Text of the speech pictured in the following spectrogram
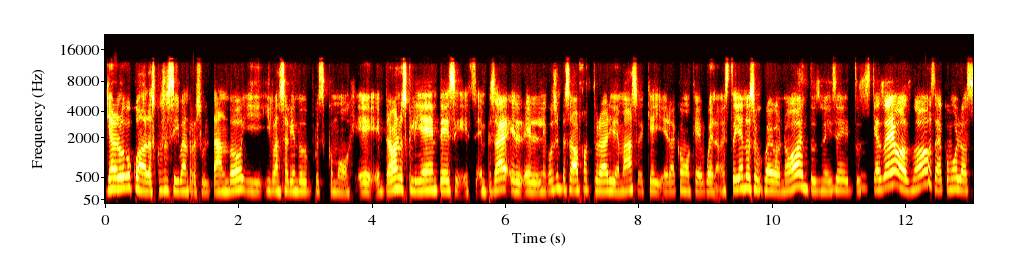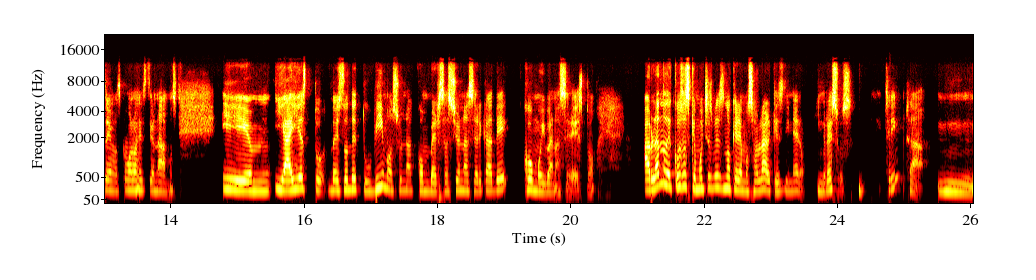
Ya luego cuando las cosas se iban resultando y iban saliendo, pues como eh, entraban los clientes, empezaba, el, el, negocio empezaba a facturar y demás, ok, era como que, bueno, esto ya no es un juego, ¿no? Entonces me dice, entonces, ¿qué hacemos, no? O sea, ¿cómo lo hacemos? ¿Cómo lo gestionamos? Y, mm, y ahí es, es donde tuvimos una conversación acerca de cómo iban a hacer esto hablando de cosas que muchas veces no queremos hablar, que es dinero, ingresos, ¿sí? O sea, mm,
